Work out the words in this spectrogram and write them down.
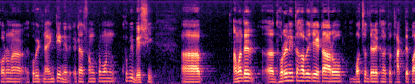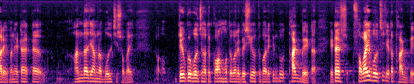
করোনা কোভিড নাইন্টিনের এটা সংক্রমণ খুবই বেশি। আমাদের ধরে নিতে হবে যে এটা আরও বছর দেড়েক হয়তো থাকতে পারে। মানে এটা একটা আন্দাজে আমরা বলছি সবাই। কেউ কেউ বলছে হয়তো কম হতে পারে, বেশি হতে পারে, কিন্তু থাকবে এটা। এটা সবাই বলছে যে এটা থাকবে।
